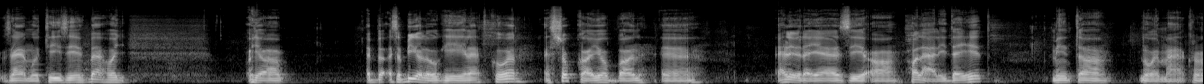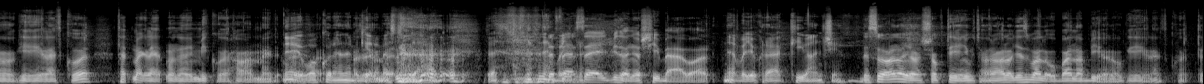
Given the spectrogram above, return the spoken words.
az elmúlt tíz évben, hogy hogy a, ez a biológiai életkor, ez sokkal jobban előrejelzi a halál idejét, mint a normál kronológiai életkor, tehát meg lehet mondani, hogy mikor hal meg. Ne, jó, akkor nem kérem ezt, de, hát, de, nem, nem de persze rá, egy bizonyos hibával. Nem vagyok rá kíváncsi. De szóval nagyon sok tény utal arra, hogy ez valóban a biológiai életkort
